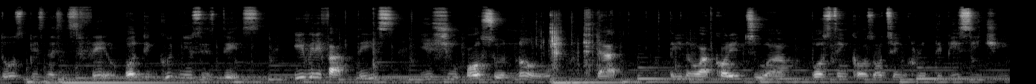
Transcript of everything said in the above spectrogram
those businesses fail. But the good news is this even if at this, you should also know that, you know, according to um, Boston Consulting Group, the BCG,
